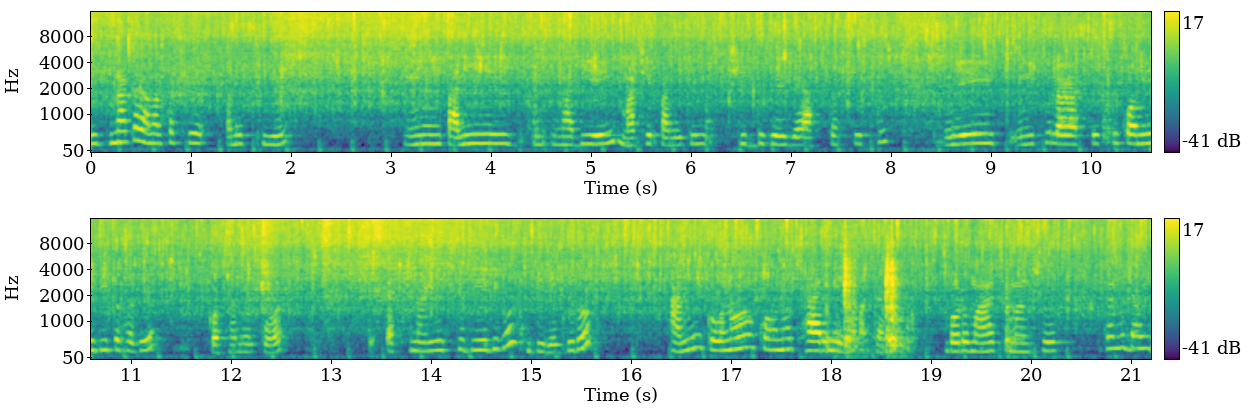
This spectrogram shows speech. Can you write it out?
এই ভুনাটা আমার কাছে অনেক প্রিয়। পানি না দিয়েই, মাছের পানিতেই সিদ্ধ হয়ে যায় আস্তে আস্তে একটু। এই চুলার আস্তে একটু কমিয়ে দিতে হবে, কষানোর পর। এখন আমি একটু দিয়ে দিব জিরে গুঁড়ো। আমি কোনো কোনো ছাড় নেই আমার কাছে। বড়ো মাছ, মাংস এটার মধ্যে আমি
